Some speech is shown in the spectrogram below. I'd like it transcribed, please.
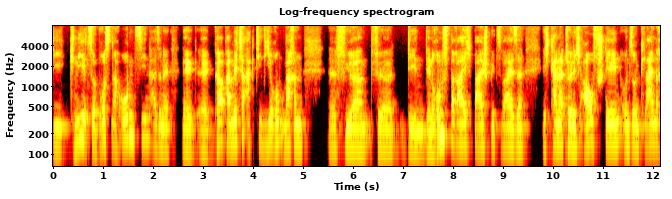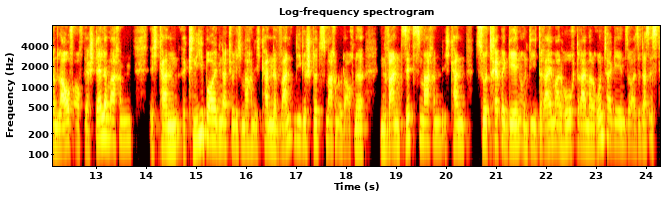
die Knie zur Brust nach oben ziehen, also eine, eine äh, Körpermitte-Aktivierung machen. Äh, für, für den, den Rumpfbereich beispielsweise. Ich kann natürlich aufstehen und so einen kleineren Lauf auf der Stelle machen. Ich kann äh, Kniebeugen natürlich machen. Ich kann eine Wandliegestütz machen oder auch eine, einen Wandsitz machen. Ich kann zur Treppe gehen und die dreimal hoch, dreimal runter gehen. So, also das ist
